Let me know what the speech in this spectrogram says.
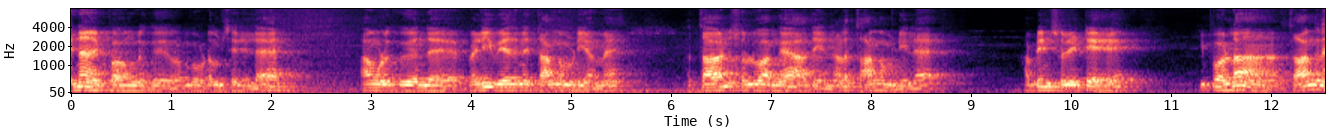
ஏன்னா இப்போ அவங்களுக்கு ரொம்ப உடம்பு சரியில்லை. அவங்களுக்கு அந்த வலி வேதனை தாங்க முடியாமல் தான்னு சொல்லுவாங்க அதை என்னால் தாங்க முடியல அப்படின்னு சொல்லிட்டு இப்போல்லாம் தாங்குகிற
